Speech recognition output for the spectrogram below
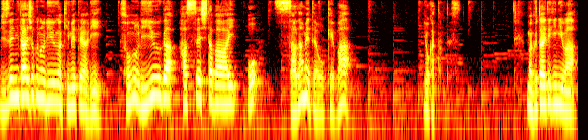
事前に退職の理由が決めてありその理由が発生した場合を定めておけばよかった。まあ、具体的には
